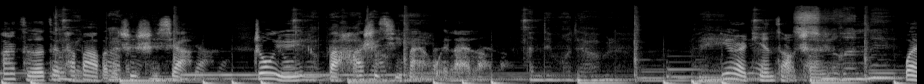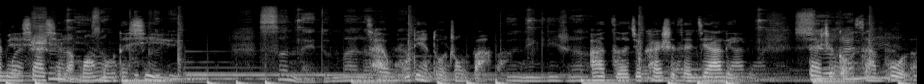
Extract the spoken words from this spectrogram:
阿泽在他爸爸的支持下，终于把哈士奇买回来了。第二天早晨，外面下起了蒙蒙的细雨，才五点多钟吧，阿泽就开始在家里带着狗散步了。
